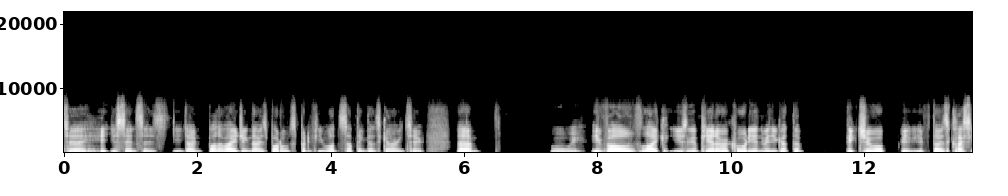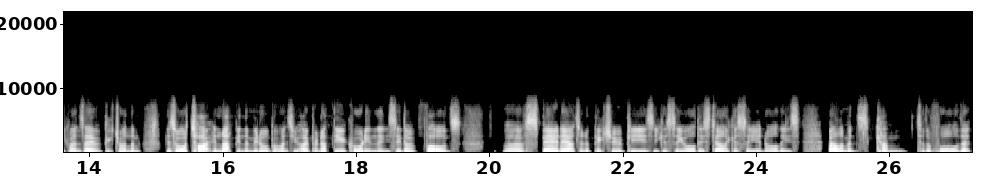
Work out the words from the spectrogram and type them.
to hit your senses, you don't bother aging those bottles. But if you want something that's going to um, evolve, like using a piano accordion, where you've got the picture, or if those classic ones, they have a picture on them, it's all tightened up in the middle. But once you open up the accordion, then you see the folds uh, span out and a picture appears, you can see all this delicacy and all these elements come to the fore that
